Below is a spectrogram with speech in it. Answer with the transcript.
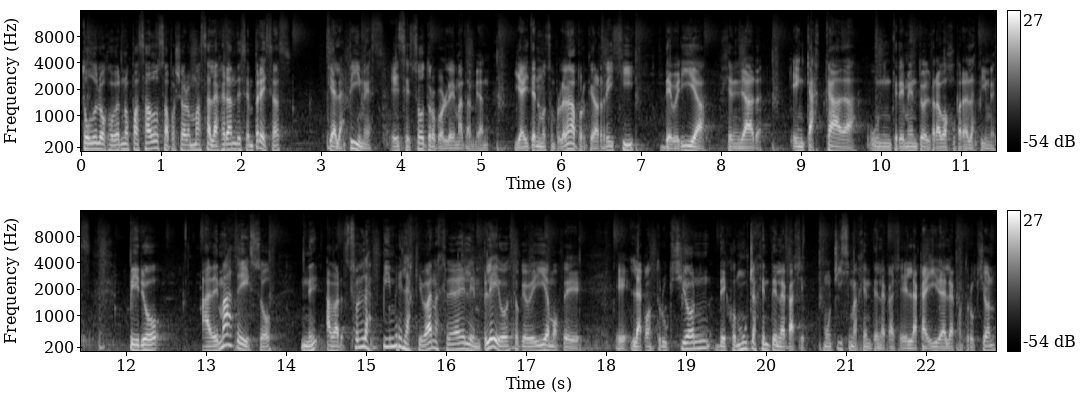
Todos los gobiernos pasados apoyaron más a las grandes empresas que a las pymes. Ese es otro problema también. Y ahí tenemos un problema porque RIGI debería generar en cascada un incremento del trabajo para las pymes. Pero además de eso, a ver, son las pymes las que van a generar el empleo. Esto que veíamos de eh, la construcción dejó mucha gente en la calle, muchísima gente en la calle. La caída de la construcción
